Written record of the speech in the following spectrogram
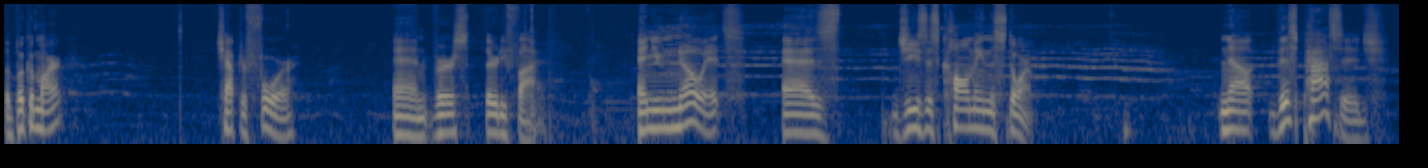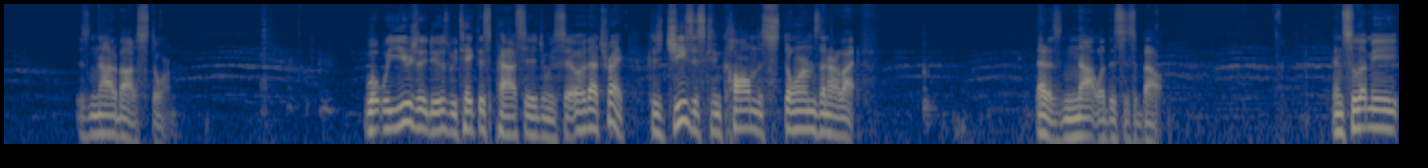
the book of Mark, chapter 4, and verse 35. And you know it as Jesus calming the storm. Now, this passage is not about a storm. What we usually do is we take this passage and we say, oh, that's right, because Jesus can calm the storms in our life. That is not what this is about. And so let me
